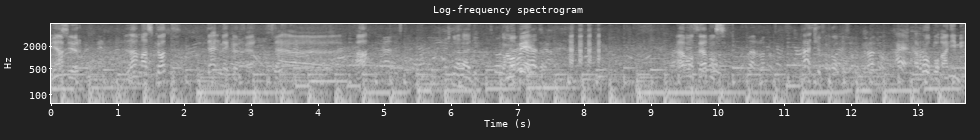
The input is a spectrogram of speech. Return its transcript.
bien sûr la mascotte تاع الميكر فير تاع ها شنو هادي؟ كومون بيه افونسي افونسي ها تشوف الروبو الروبو انيمي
